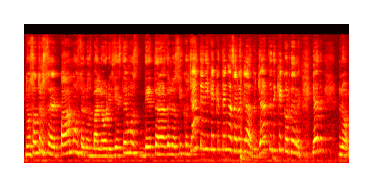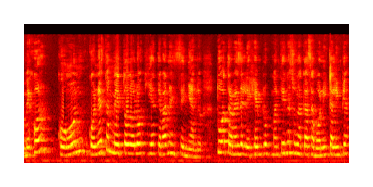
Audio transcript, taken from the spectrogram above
nosotros sepamos de los valores y estemos detrás de los hijos, ya te dije que tengas arreglado, ya te dije que ordenes, ya... no, mejor con, con esta metodología te van enseñando, tú a través del ejemplo mantienes una casa bonita, limpia,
